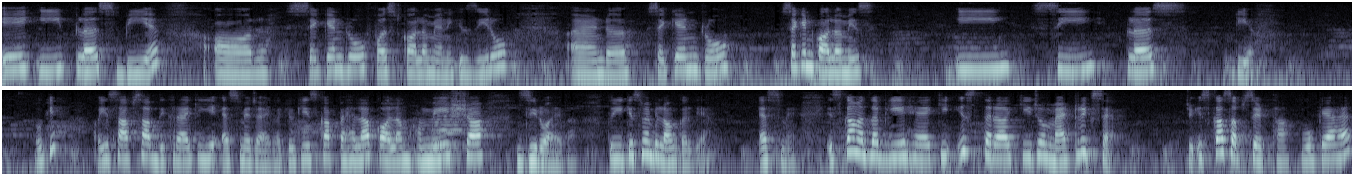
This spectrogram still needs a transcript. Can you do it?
A E plus B F और सेकेंड रो फ़र्स्ट कॉलम यानी कि zero and second row second column is E C plus D F okay और ये साफ़ साफ़ दिख रहा है कि ये एस में जाएगा, क्योंकि इसका पहला कॉलम हमेशा ज़ीरो आएगा. तो ये किसमें बिलोंग कर गया? एस में। इसका मतलब ये है कि इस तरह की जो मैट्रिक्स है जो इसका सबसेट था वो क्या है?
